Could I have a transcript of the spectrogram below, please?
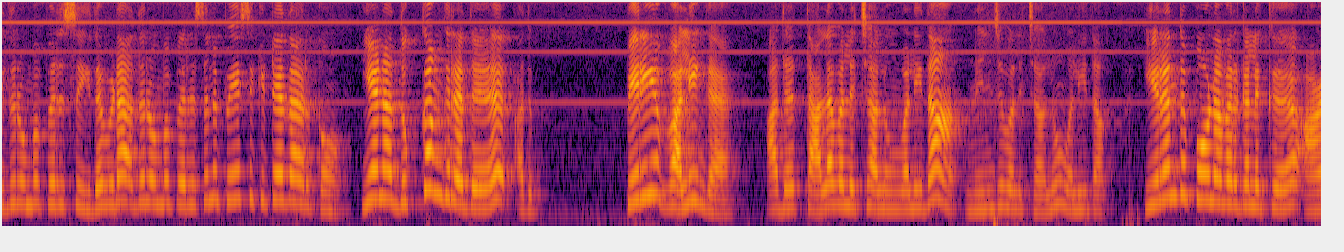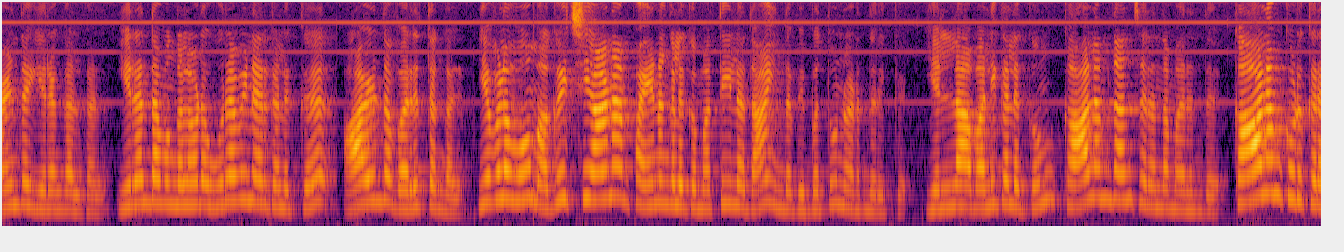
இது ரொம்ப பெருசு இதை விட அது ரொம்ப பெருசுன்னு பேசிக்கிட்டே தான் இருக்கும். ஏன்னா துக்கங்கிறது அது பெரிய வலிங்க. அது தலை வலிச்சாலும் வலிதான் நெஞ்சு வலிச்சாலும் வலிதான். இறந்து போனவர்களுக்கு ஆழ்ந்த இரங்கல்கள் இறந்தவங்களோட உறவினர்களுக்கு ஆழ்ந்த வருத்தங்கள். எவ்வளவோ மகிழ்ச்சியான பயணங்களுக்கு மத்தியில தான் இந்த விபத்தும் நடந்திருக்கு. எல்லா வழிகளுக்கும் காலம்தான் சிறந்த மருந்து. காலம் கொடுக்குற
